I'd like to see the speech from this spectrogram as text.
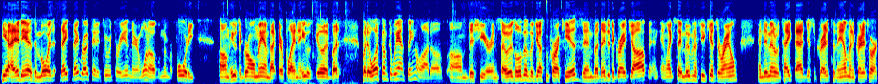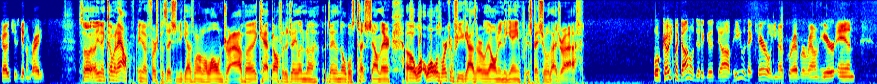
Yeah, it is, and boy, they they rotated two or three in there, and one of them, number forty, um, he was a grown man back there playing, and he was good, but but it was something we hadn't seen a lot of um, this year, and so it was a little bit of adjustment for our kids. And but they did a great job, and, and like I say, moving a few kids around, and then able to take that just a credit to them and a credit to our coaches getting them ready. So uh, you know, coming out, you know, first possession, you guys went on a long drive. Uh, it capped off with a Jalen uh, Jalen Nobles touchdown there. Uh, what what was working for you guys early on in the game, especially with that drive? Well, Coach McDonald did a good job. He was at Carroll, you know, forever around here, and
